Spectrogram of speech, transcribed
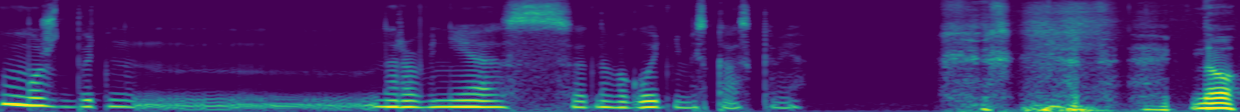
ну, может быть, наравне с новогодними сказками. Но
